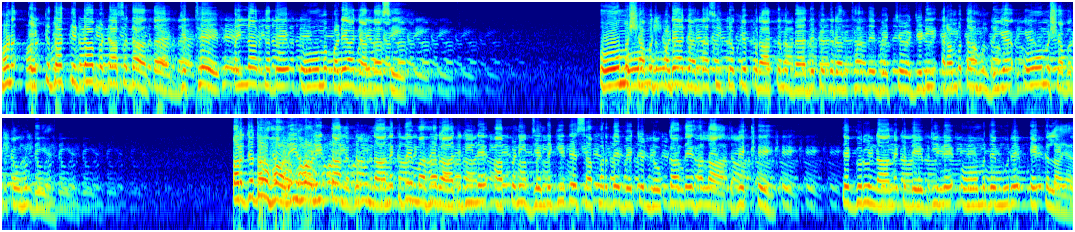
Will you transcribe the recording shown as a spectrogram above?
ਹੁਣ ਇੱਕ ਦਾ ਕਿੱਡਾ ਵੱਡਾ ਸਿਧਾਂਤ ਹੈ ਜਿੱਥੇ ਪਹਿਲਾਂ ਕਦੇ ਓਮ ਪੜਿਆ ਜਾਂਦਾ ਸੀ। ਓਮ ਸ਼ਬਦ ਪੜਿਆ ਜਾਂਦਾ ਸੀ ਕਿਉਂਕਿ ਪੁਰਾਤਨ ਵੈਦਿਕ ਗ੍ਰੰਥਾਂ ਦੇ ਵਿੱਚ ਜਿਹੜੀ ਆਰੰਭਤਾ ਹੁੰਦੀ ਹੈ ਓਮ ਸ਼ਬਦ ਤੋਂ ਹੁੰਦੀ ਹੈ। ਪਰ ਜਦੋਂ ਹੌਲੀ ਹੌਲੀ ਧੰਨ ਗੁਰੂ ਨਾਨਕ ਦੇ ਮਹਾਰਾਜ ਜੀ ਨੇ ਆਪਣੀ ਜ਼ਿੰਦਗੀ ਦੇ ਸਫ਼ਰ ਦੇ ਵਿੱਚ ਲੋਕਾਂ ਦੇ ਹਾਲਾਤ ਵੇਖੇ ਤੇ ਗੁਰੂ ਨਾਨਕ ਦੇਵ ਜੀ ਨੇ ਓਮ ਦੇ ਮੂਰੇ ਇੱਕ ਲਾਇਆ।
